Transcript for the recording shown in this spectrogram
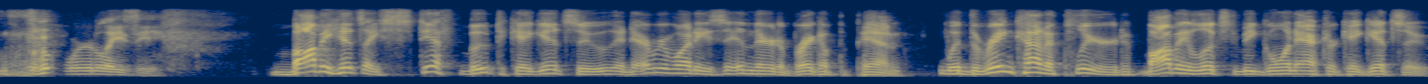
We're lazy. Bobbi hits a stiff boot to Kagetsu, and everybody's in there to break up the pin. With the ring kind of cleared, Bobbi looks to be going after Kagetsu,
